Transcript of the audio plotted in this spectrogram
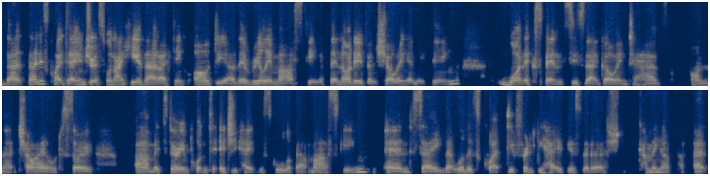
that that is quite dangerous. When I hear that, I think, oh dear, they're really masking if they're not even showing anything. What expense is that going to have on that child? So um, it's very important to educate the school about masking and saying that, well, there's quite different behaviours that are coming up at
